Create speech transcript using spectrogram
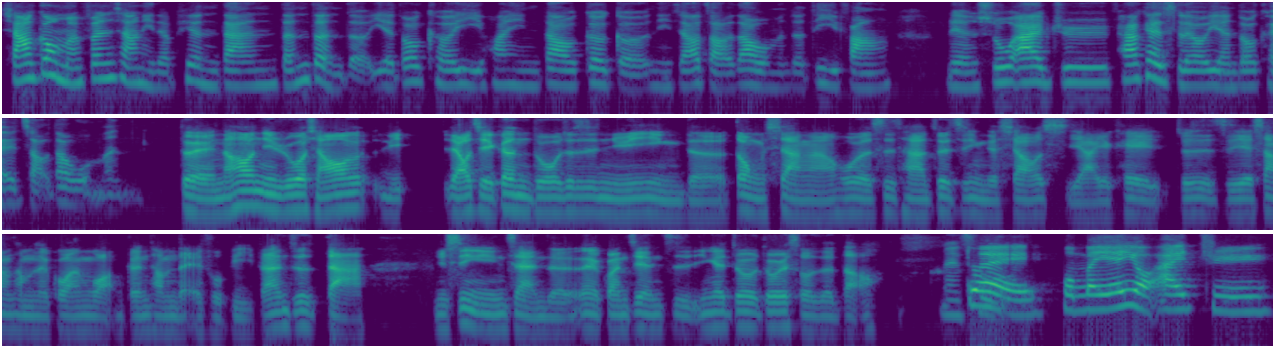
想要跟我们分享你的片单等等的，也都可以欢迎到各个你只要找得到我们的地方，脸书、IG、Podcast 留言都可以找到我们。对，然后你如果想要了了解更多就是女影的动向啊，或者是她最近的消息啊，也可以就是直接上他们的官网跟他们的 FB，反正就是打女性影展的那个关键字，应该都都会搜得到。没错，对我们也有 IG，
